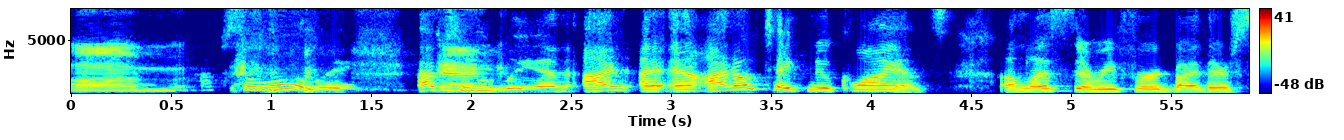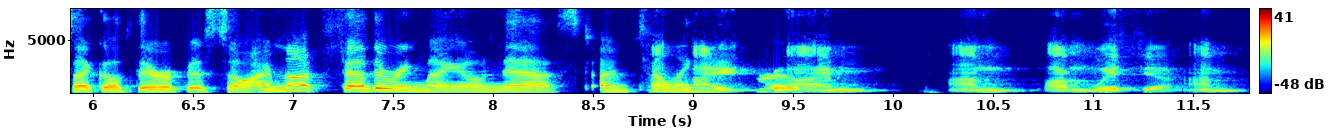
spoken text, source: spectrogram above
Um, absolutely absolutely and, I, I and i don't take new clients unless they're referred by their psychotherapist so i'm not feathering my own nest i'm telling I, the truth I'm I'm I'm with you. I'm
